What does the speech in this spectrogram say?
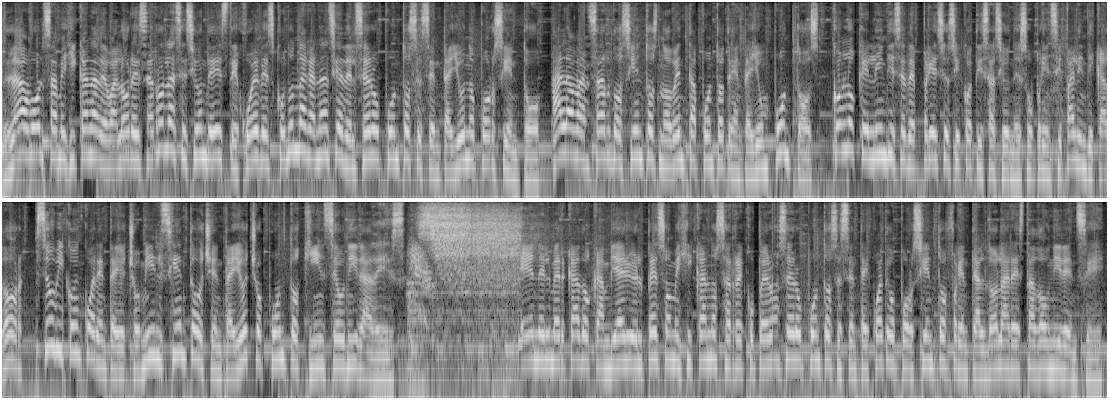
La Bolsa Mexicana de Valores cerró la sesión de este jueves con una ganancia del 0.61% al avanzar 290.31 puntos, con lo que el índice de precios y cotizaciones, su principal indicador, se ubicó en 48.188.15 unidades. En el mercado cambiario, el peso mexicano se recuperó un 0.64% frente al dólar estadounidense,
